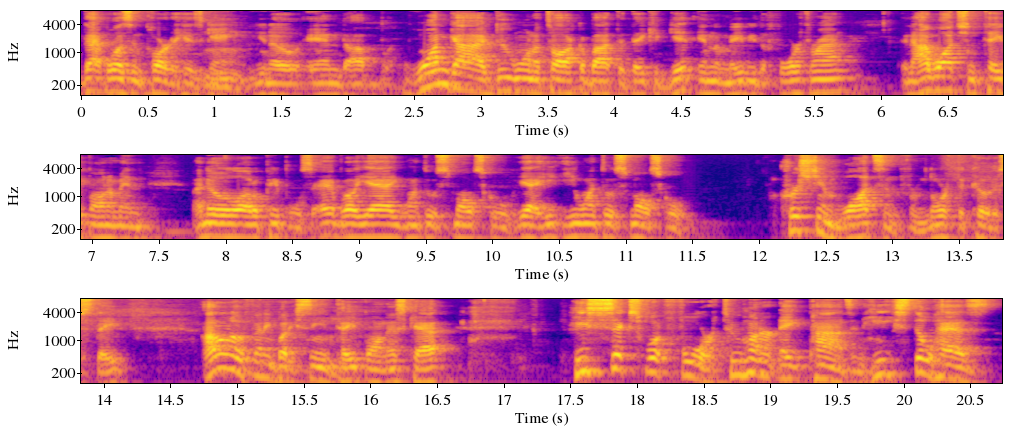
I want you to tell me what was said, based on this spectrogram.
that wasn't part of his mm. game, you know. And uh, one guy I do want to talk about that they could get in the maybe the fourth round, and I watched some tape on him, and I know a lot of people say, well, yeah, he went to a small school. Yeah, he, he went to a small school. Christian Watson from North Dakota State. I don't know if anybody's seen mm. tape on this cat. He's six foot four, 208 pounds, and he still has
